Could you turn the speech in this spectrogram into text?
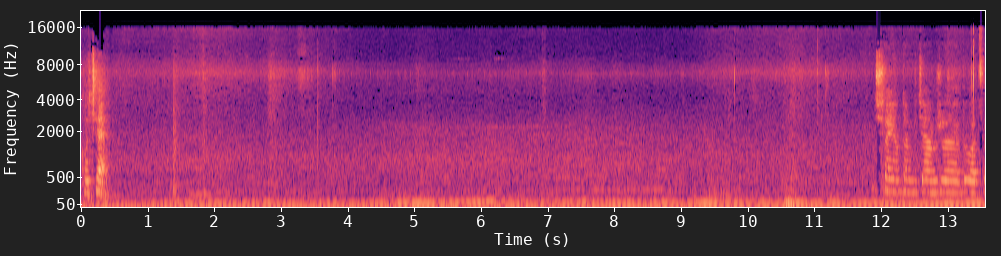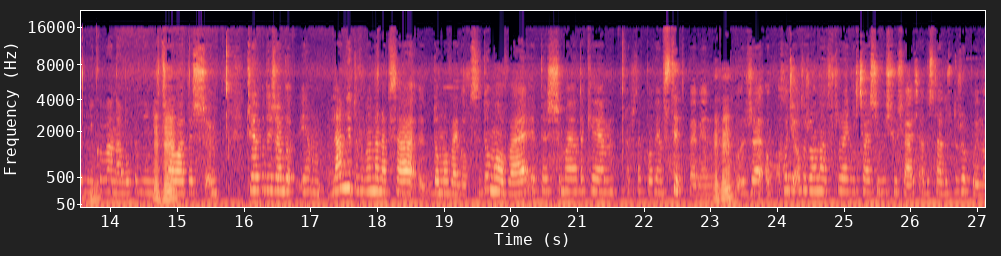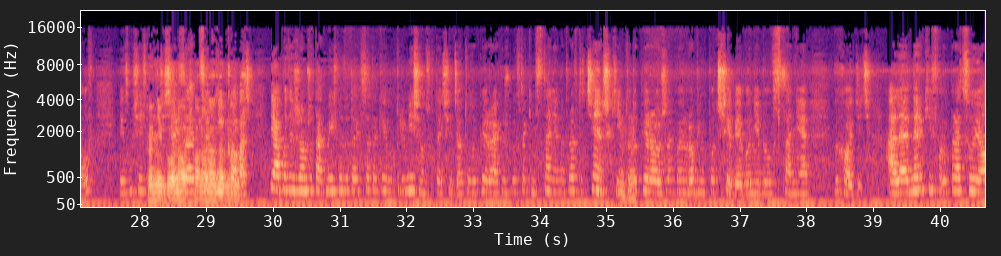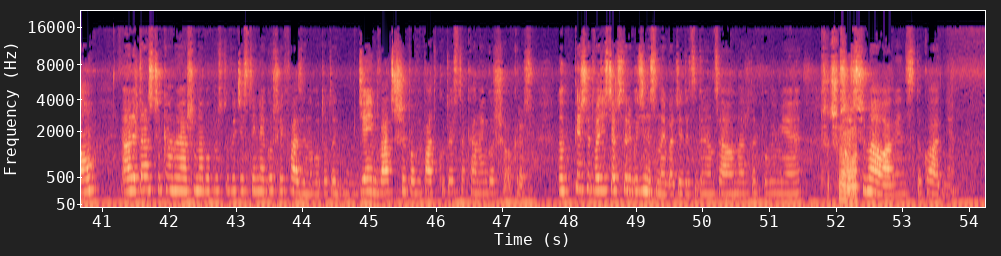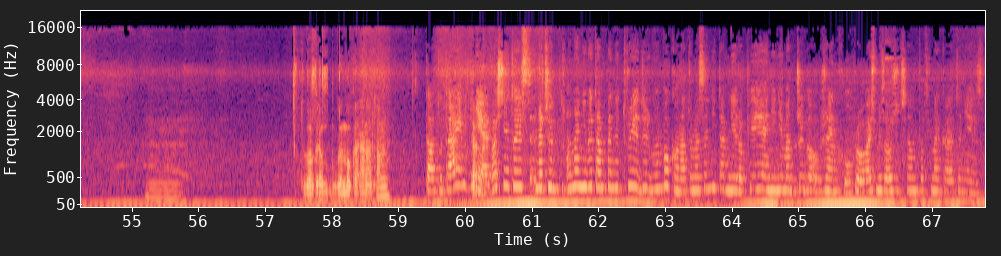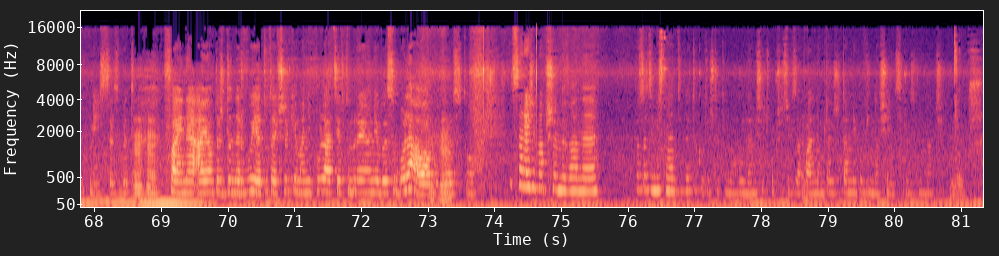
Chodźcie. Dzisiaj ją tam widziałam, że była cernikowana, bo pewnie nie Mhm. chciała też... Czy ja podejrzewam, bo ja, dla mnie to wygląda na psa domowego. Psy domowe też mają takie, że tak powiem, wstyd pewien, Mhm. że o- chodzi o to, że ona wczoraj nie chciała się wysiusiać, a dostała dość dużo płynów, więc musieliśmy Pewnie dzisiaj było nauczona na zewnątrz. Ja podejrzewam, że tak, mieliśmy tutaj psa takiego, który miesiąc tutaj siedział, to dopiero jak już był w takim stanie naprawdę ciężkim, Mhm. to dopiero, że tak powiem, robił pod siebie, bo nie był w stanie wychodzić. Ale nerki pracują, ale teraz czekamy, aż ona po prostu wyjdzie z tej najgorszej fazy, no bo to, to dzień, dwa, trzy po wypadku to jest taka najgorszy okres. No pierwsze 24 godziny są najbardziej decydujące, a ona, że tak powiem, je Przetrzymała. przetrzymała, więc dokładnie. Tu była głęboka rana tam? Ta tutaj? Tak. Nie, właśnie to jest, znaczy ona niby tam penetruje dość głęboko, natomiast ani tam nie ropieje, ani nie ma dużego obrzęku. Próbowaliśmy założyć tam patunek, ale to nie jest miejsce zbyt Mhm. fajne, a ją też denerwuje tutaj wszelkie manipulacje w tym rejonie, bo jest obolała po Mhm. prostu. Więc na razie ma przemywane. Poza tym jest na antybiotyku też takim ogólnym mieszeczku przeciwzapalnym, także tam nie powinno się nic rozwinąć. Dobrze.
